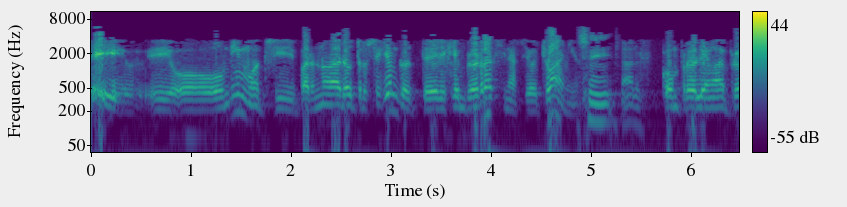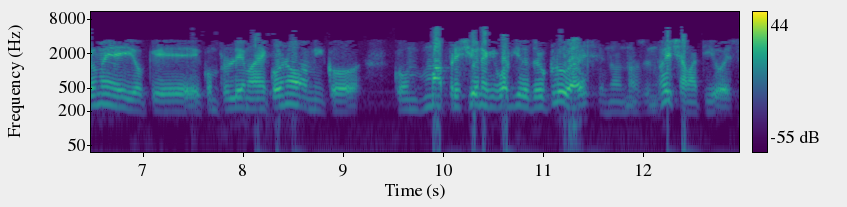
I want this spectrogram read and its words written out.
Sí, eh, o, o mismo, si para no dar otros ejemplos, te doy el ejemplo de Racing hace ocho años, Sí. Claro. con problemas de promedio, que con problemas económicos, con más presiones que cualquier otro club, a veces no, no, no es llamativo eso.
